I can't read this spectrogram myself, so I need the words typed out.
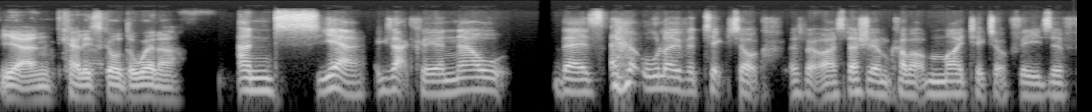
Yeah, and Kelly scored the winner. and yeah, exactly. And now there's all over TikTok, as well, especially I'm coming up on my TikTok feeds of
